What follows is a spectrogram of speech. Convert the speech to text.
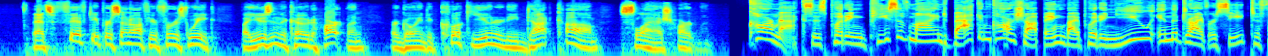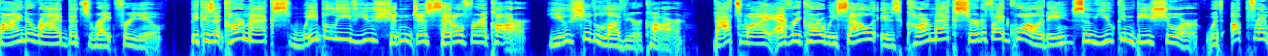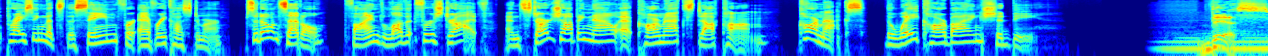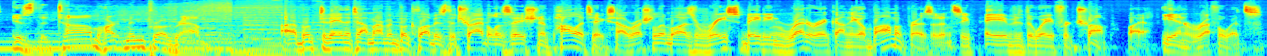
That's 50% off your first week by using the code Hartmann or going to cookunity.com slash Hartmann. CarMax is putting peace of mind back in car shopping by putting you in the driver's seat to find a ride that's right for you. Because at CarMax, we believe you shouldn't just settle for a car. You should love your car. That's why every car we sell is CarMax certified quality so you can be sure with upfront pricing that's the same for every customer. So don't settle. Find love at first drive and start shopping now at CarMax.com. CarMax, the way car buying should be. This is the Thom Hartmann Program. Our book today in the Thom Hartmann Book Club is The Tribalization of Politics How Rush Limbaugh's Race Baiting Rhetoric on the Obama Presidency Paved the Way for Trump by Ian Refowitz or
